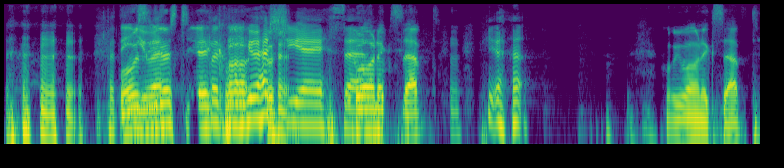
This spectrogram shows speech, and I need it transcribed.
But the, US the USGA but quote? the USGA we said, won't accept. yeah. We won't accept.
